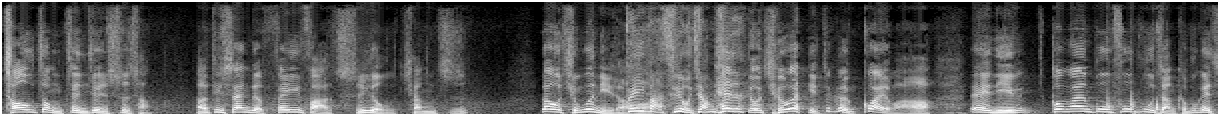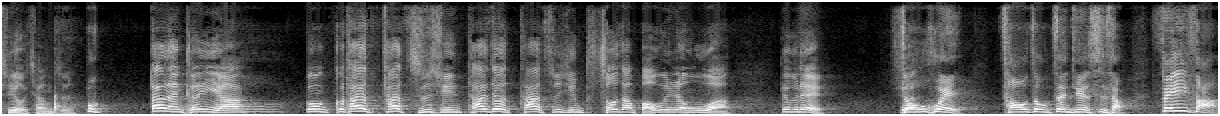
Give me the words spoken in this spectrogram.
操纵证券市场，然后第三个非法持有枪支。那我请问你了，非法持有枪支？我请问你，这个很怪嘛啊？哎，你公安部副部长可不可以持有枪支？不，当然可以啊。公他他执行，他就他执行首长保卫任务啊，对不对？收贿、操纵证券市场、非法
